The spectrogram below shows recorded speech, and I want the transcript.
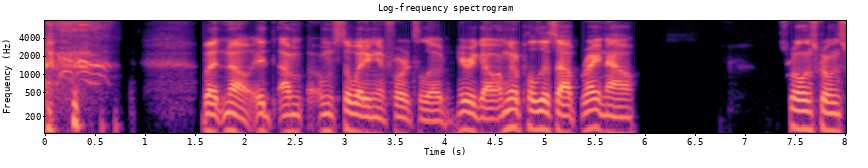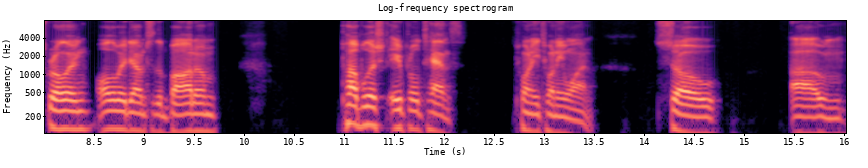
but no, it I'm I'm still waiting for it to load. Here we go. I'm gonna pull this up right now. Scrolling, scrolling, scrolling, all the way down to the bottom. Published April 10th, 2021. So um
